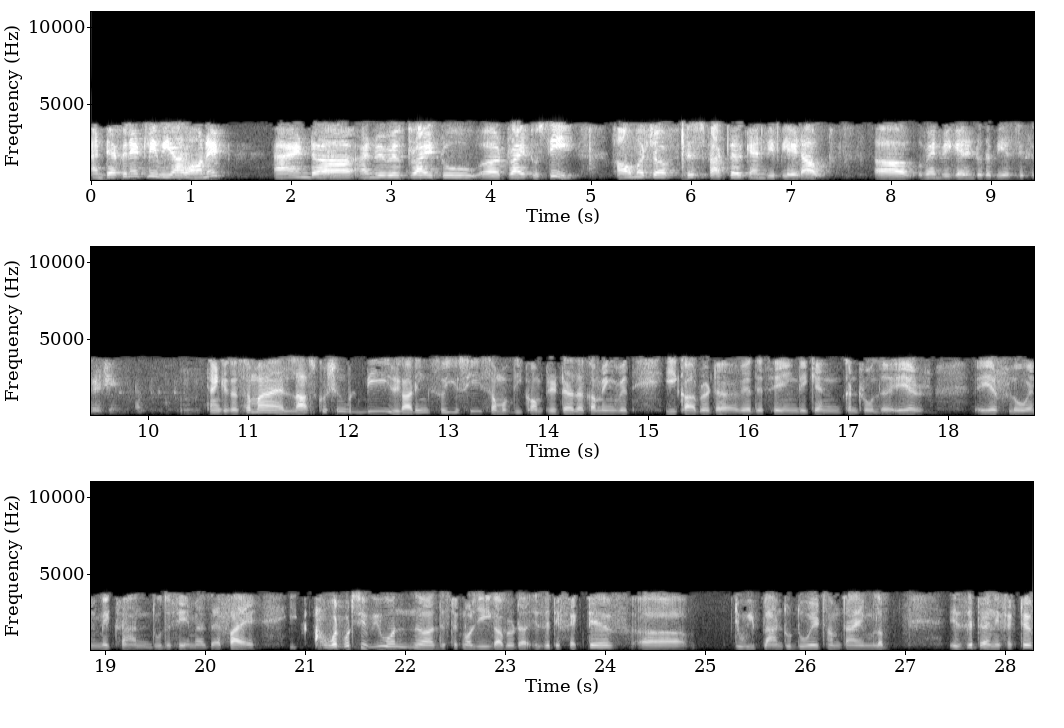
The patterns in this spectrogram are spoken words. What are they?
And definitely we are on it, and uh, and we will try to uh, try to see how much of this factor can be played out uh, when we get into the BS6 regime. Thank you, sir. So my last question would be regarding, so you see some of the competitors are coming with e-carburetor where they're saying they can control the air airflow and mix and do the same as FI. What, what's your view on uh, this technology e-carburetor? Is it effective? Uh, do we plan to do it sometime? Is it an effective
